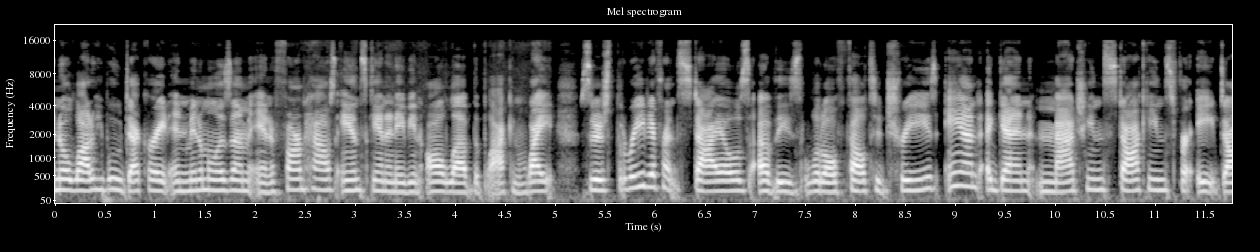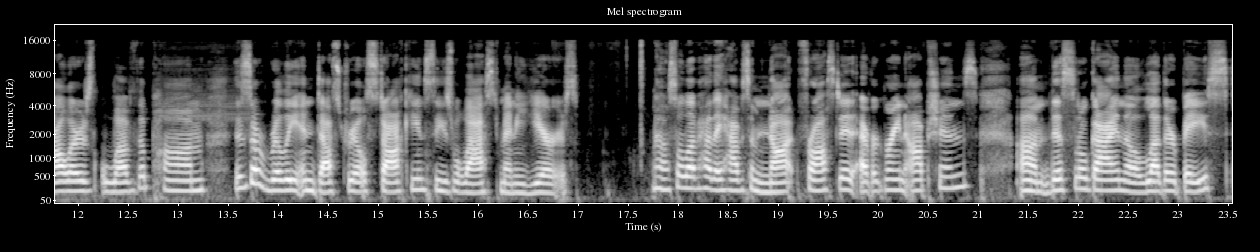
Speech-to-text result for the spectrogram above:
I know a lot of people who decorate in minimalism and farmhouse and Scandinavian all love the black and white. So there's three different styles of these little felted trees and again, matching stockings for $8. Love the palm. This is a really industrial stocking, so these will last many years. I also love how they have some not frosted evergreen options. Um, this little guy in the leather base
